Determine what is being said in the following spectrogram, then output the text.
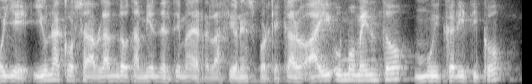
Oye, y una cosa hablando también del tema de relaciones, porque claro, hay un momento muy crítico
